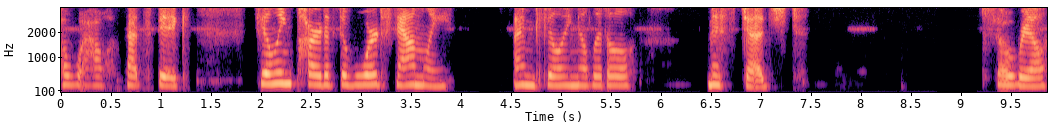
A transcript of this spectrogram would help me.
Oh, wow, that's big. Feeling part of the Ward family. I'm feeling a little misjudged. So real.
